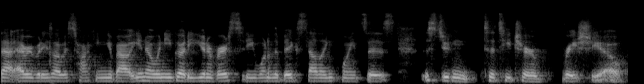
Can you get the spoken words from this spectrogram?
that everybody's always talking about. You know, when you go to university, one of the big selling points is the student to teacher ratio.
